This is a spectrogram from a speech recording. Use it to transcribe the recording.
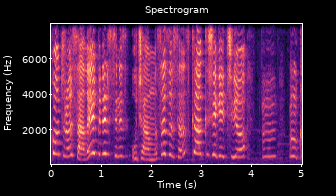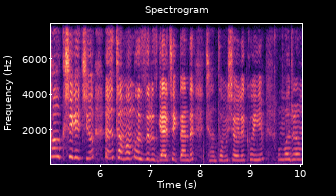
kontrol sağlayabilirsiniz. Uçağımız hazırsanız kalkışa geçiyor. Hmm, kalkışa geçiyor. Ee, tamam hazırız gerçekten de. Çantamı şöyle koyayım. Umarım,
